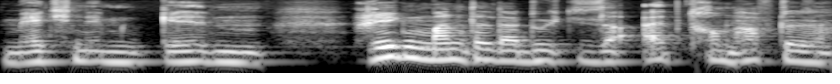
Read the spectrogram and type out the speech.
Mädchen im gelben Regenmantel da durch diese albtraumhafte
